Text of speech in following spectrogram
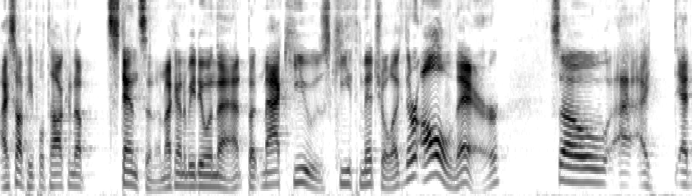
I saw people talking up Stenson. I'm not going to be doing that, but Mac Hughes, Keith Mitchell, like they're all there. So I, I at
